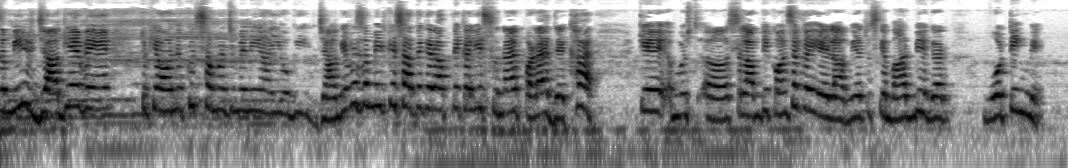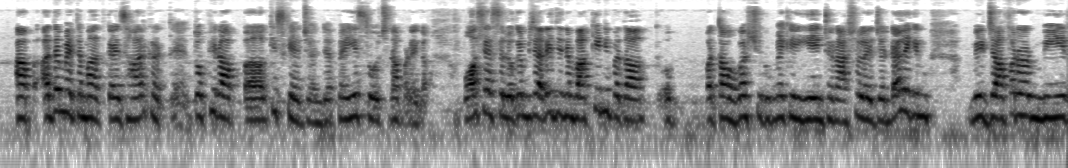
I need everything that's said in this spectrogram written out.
ज़मीर जागे हुए हैं तो क्या उन्हें कुछ समझ में नहीं आई होगी? जागे हुए ज़मीर के साथ अगर आपने कल ये सुना है पढ़ा है देखा है कि सलामती कौंसिल का ये एलामिया तो उसके बाद भी अगर वोटिंग में आप अदम अतमाद का इजहार करते हैं तो फिर आप आ, किसके एजेंडे पे ये सोचना पड़ेगा? बहुत से ऐसे लोग हैं बेचारे जिन्हें वाकई नहीं पता पता होगा शुरू में कि ये इंटरनेशनल एजेंडा लेकिन मीर जाफ़र और मीर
